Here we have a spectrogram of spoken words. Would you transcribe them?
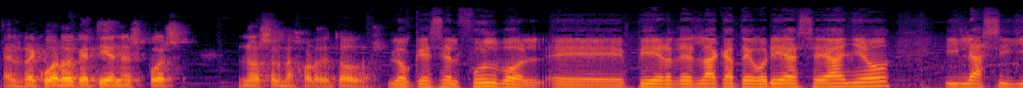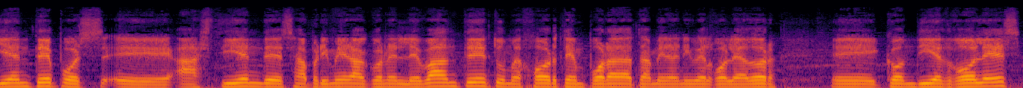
el recuerdo que tienes pues no es el mejor de todos. Lo que es el fútbol, eh, pierdes la categoría ese año y la siguiente, pues eh, asciendes a primera con el Levante, tu mejor temporada también a nivel goleador con 10 goles.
